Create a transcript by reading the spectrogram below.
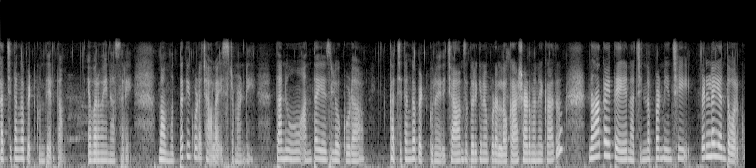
ఖచ్చితంగా పెట్టుకుని తీరుతాం ఎవరమైనా సరే. మా ముత్తకి కూడా చాలా ఇష్టం అండి తను అంత ఏజ్లో కూడా ఖచ్చితంగా పెట్టుకునేది. ఛాన్స్ దొరికినప్పుడల్లా ఒక ఆషాఢమనే కాదు. నాకైతే నా చిన్నప్పటి నుంచి పెళ్ళయ్యేంత వరకు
